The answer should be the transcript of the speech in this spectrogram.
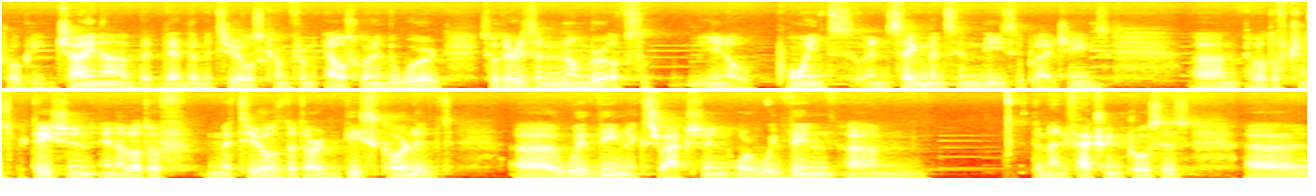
probably in China, but then the materials come from elsewhere in the world. So there is a number of, you know, points and segments in these supply chains, um, a lot of transportation and a lot of materials that are discarded uh, within extraction or within um, the manufacturing process. Uh,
